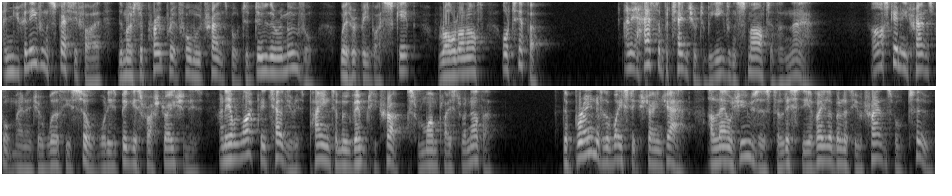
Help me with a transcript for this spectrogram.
And you can even specify the most appropriate form of transport to do the removal, whether it be by skip, roll on off, or tipper. And it has the potential to be even smarter than that. Ask any transport manager worth his salt what his biggest frustration is, and he'll likely tell you it's paying to move empty trucks from one place to another. The brain of the Waste Exchange app allows users to list the availability of transport too,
